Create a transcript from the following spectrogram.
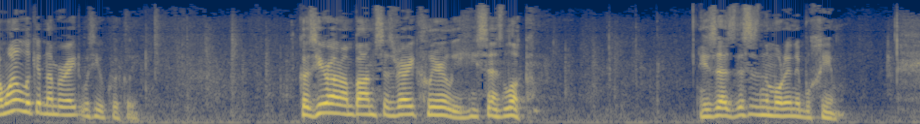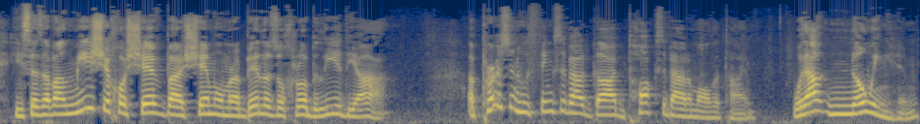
I want to look at number eight with you quickly. Because here Rambam says very clearly, he says, look, he says, this is in the Moreh Nebuchim. He says, Aval b'li A person who thinks about God and talks about Him all the time, without knowing Him,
